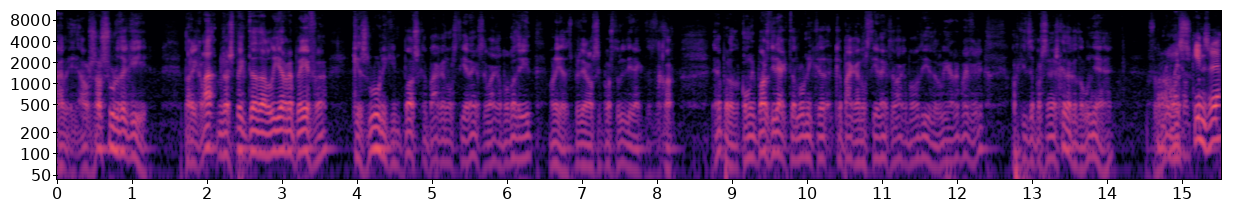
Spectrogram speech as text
A veure, els no surt d'aquí. Perquè, clar, respecte de l'IRPF, que és l'únic impost que paguen els tianencs que va cap a Madrid, bueno, i després hi ha els impostos indirectes, d'acord? Eh? Però com a impost directe, l'únic que, que paguen els tianencs que va cap a Madrid és l'IRPF, el 15% és que de Catalunya, eh? Però només el 15.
